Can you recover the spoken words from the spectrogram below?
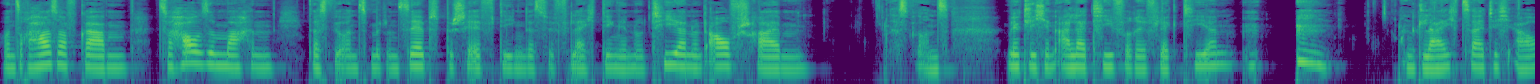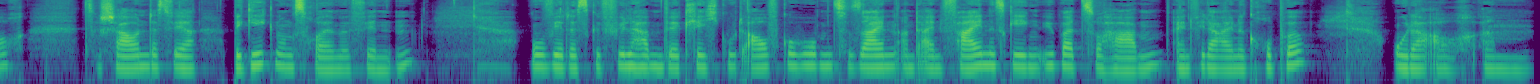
unsere Hausaufgaben zu Hause machen, dass wir uns mit uns selbst beschäftigen, dass wir vielleicht Dinge notieren und aufschreiben, dass wir uns wirklich in aller Tiefe reflektieren und gleichzeitig auch zu schauen, dass wir Begegnungsräume finden, wo wir das Gefühl haben, wirklich gut aufgehoben zu sein und ein feines Gegenüber zu haben, entweder eine Gruppe oder auch ähm,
